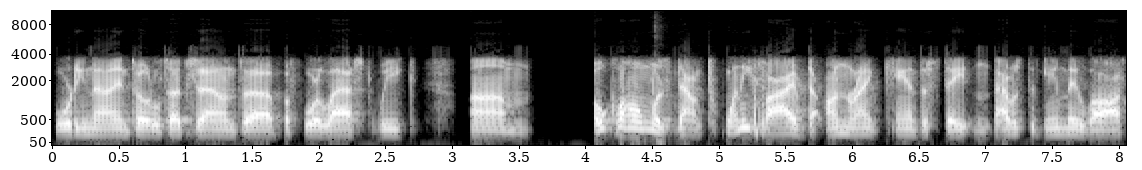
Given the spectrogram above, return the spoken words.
49 total touchdowns uh, before last week. Um, Oklahoma was down 25 to unranked Kansas State, and that was the game they lost.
